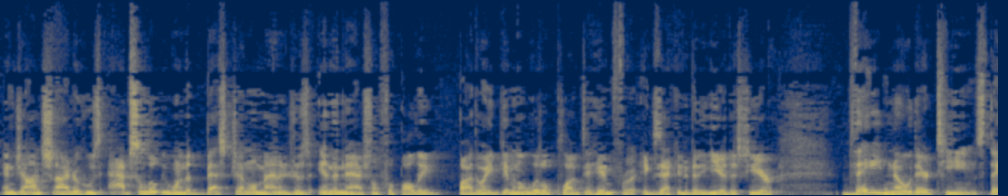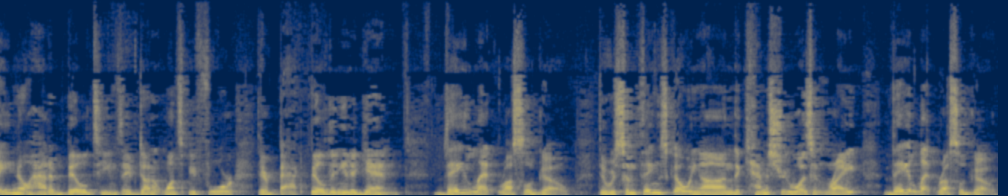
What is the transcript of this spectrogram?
and John Schneider, who's absolutely one of the best general managers in the National Football League. By the way, giving a little plug to him for Executive of the Year this year. They know their teams. They know how to build teams. They've done it once before. They're back building it again. They let Russell go. There were some things going on. The chemistry wasn't right. They let Russell go.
